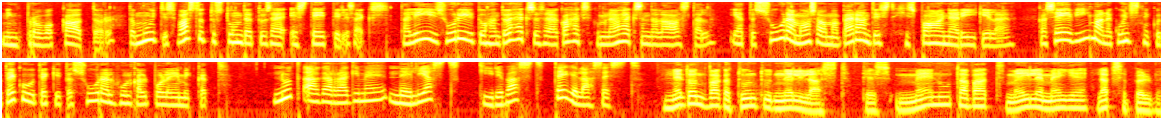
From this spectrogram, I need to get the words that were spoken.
ning provokaator. ta muutis vastutustundetuse esteetiliseks. Dali suri tuhande üheksasaja kaheksakümne üheksandal aastal, jättes suurema osa oma pärandist Hispaania riigile. ka see viimane kunstniku tegu tekitas suurel hulgal poleemikat. nüüd aga räägime neljast kirjast tegelasest Need on väga tuntud neli last, kes meenutavad meile meie lapsepõlve.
